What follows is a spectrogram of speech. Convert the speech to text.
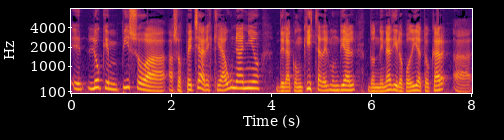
eh, lo que empiezo a, sospechar es que a un año de la conquista del Mundial, donde nadie lo podía tocar a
